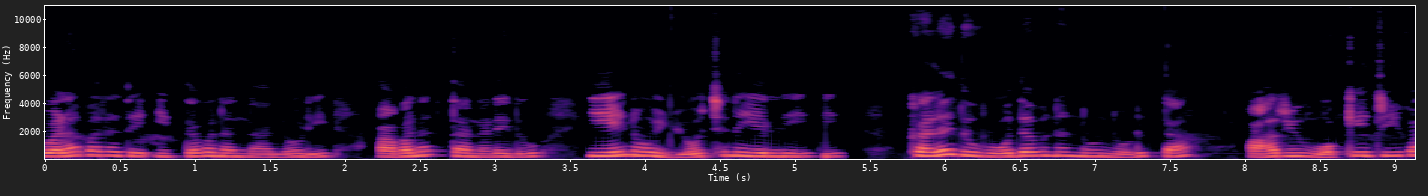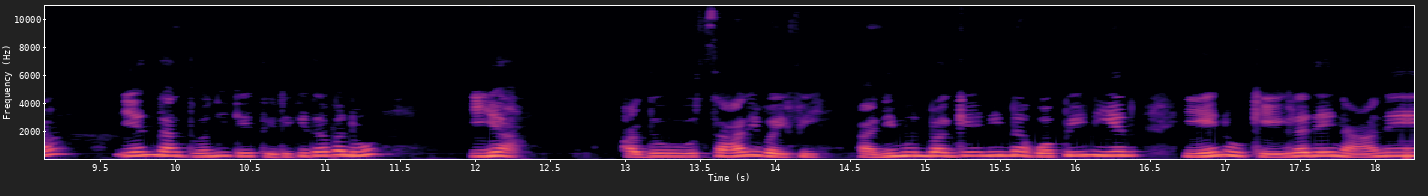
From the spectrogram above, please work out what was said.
ಒಳಬರದೆ ಇದ್ದವನನ್ನ ನೋಡಿ ಅವನತ್ತ ನಡೆದು, ಏನೋ ಯೋಚನೆಯಲ್ಲಿ ಕಳೆದು ಹೋದವನನ್ನು ನೋಡುತ್ತಾ? ಆರ್ ಯು ಓಕೆ ಜೀವ ಎಂದ ಧ್ವನಿಗೆ ತಿರುಗಿದವನು, ಯಾ, ಅದು ಸಾರಿ ವೈಫಿ. ಹನಿಮೂನ್ ಬಗ್ಗೆ ನಿನ್ನ ಒಪಿನಿಯನ್ ಏನು ಕೇಳದೆ ನಾನೇ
